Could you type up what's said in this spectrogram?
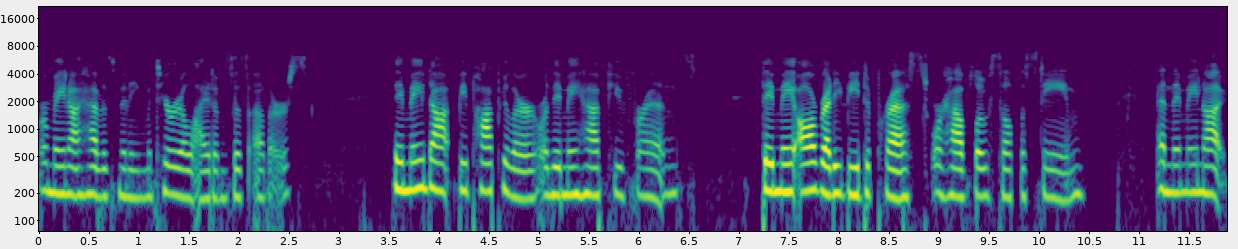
or may not have as many material items as others. They may not be popular or they may have few friends. They may already be depressed or have low self esteem, and they may not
